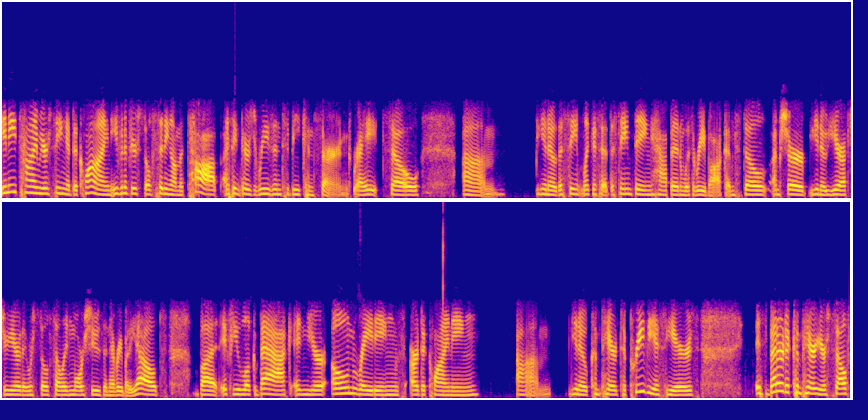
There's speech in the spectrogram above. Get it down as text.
anytime you're seeing a decline even if you're still sitting on the top I think there's reason to be concerned right? So um you know the same like i said the same thing happened with reebok. I'm still i'm sure you know year after year they were still selling more shoes than everybody else. But if you look back and your own ratings are declining um you know compared to previous years it's better to compare yourself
